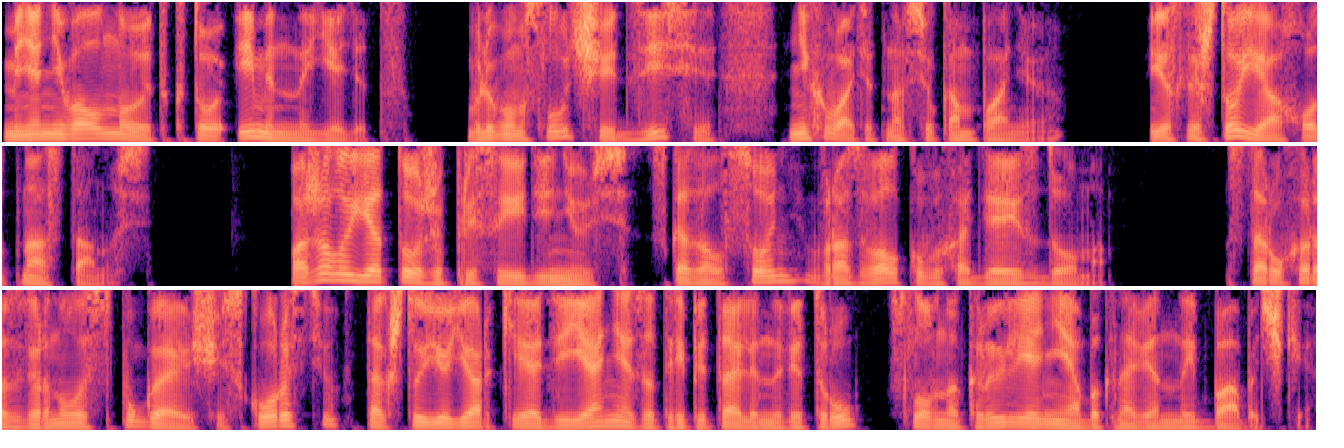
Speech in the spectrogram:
«Меня не волнует, кто именно едет. В любом случае, Дзиси не хватит на всю компанию. Если что, я охотно останусь. «Пожалуй, я тоже присоединюсь», — сказал Сонь, в развалку выходя из дома. Старуха развернулась с пугающей скоростью, так что ее яркие одеяния затрепетали на ветру, словно крылья необыкновенной бабочки.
